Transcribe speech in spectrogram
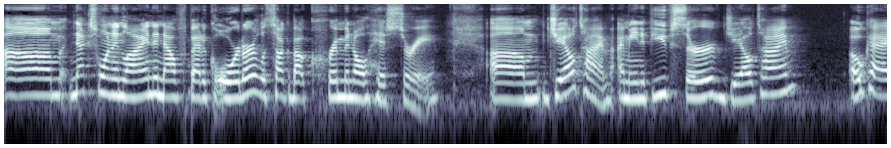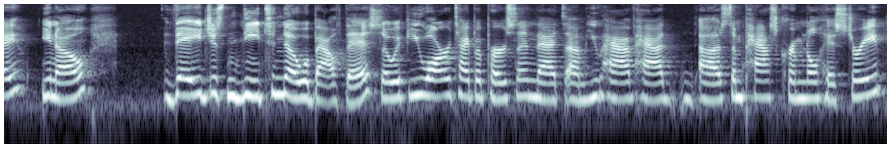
Um, next one in line in alphabetical order, let's talk about criminal history. Um, jail time. I mean, if you've served jail time, okay, you know, they just need to know about this. So if you are a type of person that um, you have had uh, some past criminal history,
